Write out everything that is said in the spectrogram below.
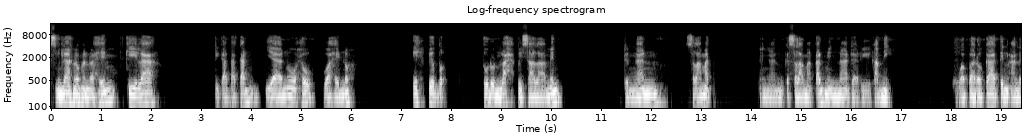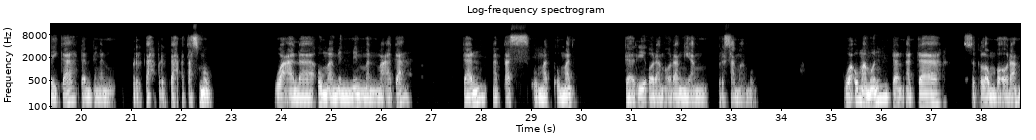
Bismillahirrahmanirrahim. Kila dikatakan ya Nuhu wahai Nuh ihbid turunlah bisalamin dengan selamat dengan keselamatan minna dari kami wa barakatin alaika dan dengan berkah-berkah atasmu wa ala umamin mimman ma'aka dan atas umat-umat dari orang-orang yang bersamamu. Wa umamun dan ada sekelompok orang,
